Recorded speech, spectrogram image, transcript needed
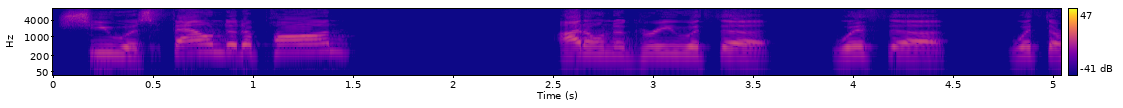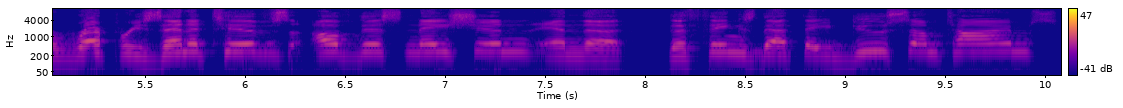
she was founded upon. I don't agree with the, with the, with the representatives of this nation and the, the things that they do sometimes.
